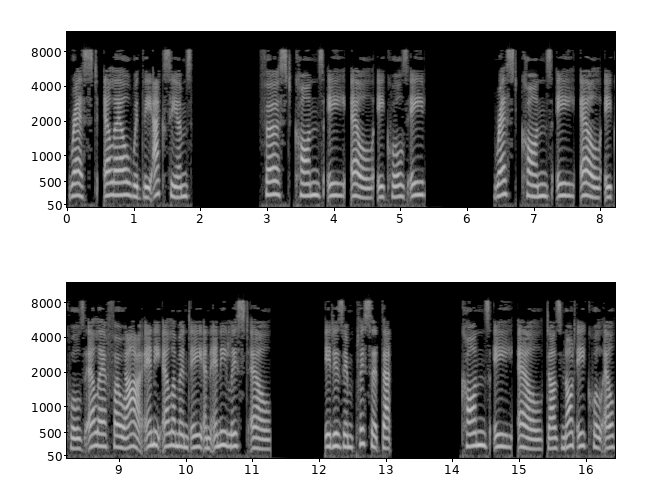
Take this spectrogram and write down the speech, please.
rest LL with the axioms. First cons E L equals E rest cons e l equals lfor any element e and any list l. It is implicit that cons e l does not equal l.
